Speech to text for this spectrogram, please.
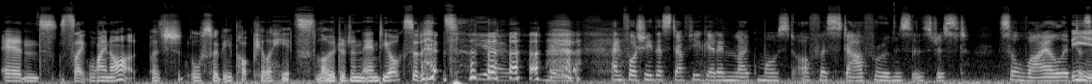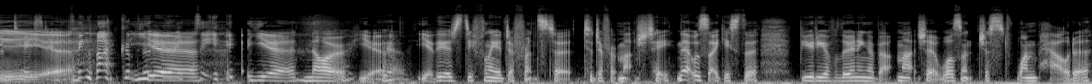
and it's like why not? It should also be popular here. It's loaded in antioxidants. yeah, yeah. Unfortunately, the stuff you get in like most office staff rooms is just so vile. It doesn't taste anything like the yeah, tea. yeah, no, yeah. Yeah. yeah, There's definitely a difference to, to different matcha tea. And that was, I guess, the beauty of learning about matcha. It wasn't just one powder.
